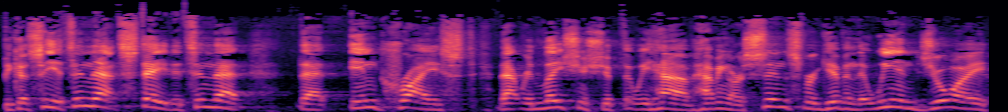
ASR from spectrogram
Because, see, it's in that state, it's in that, that in Christ, that relationship that we have, having our sins forgiven, that we enjoy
